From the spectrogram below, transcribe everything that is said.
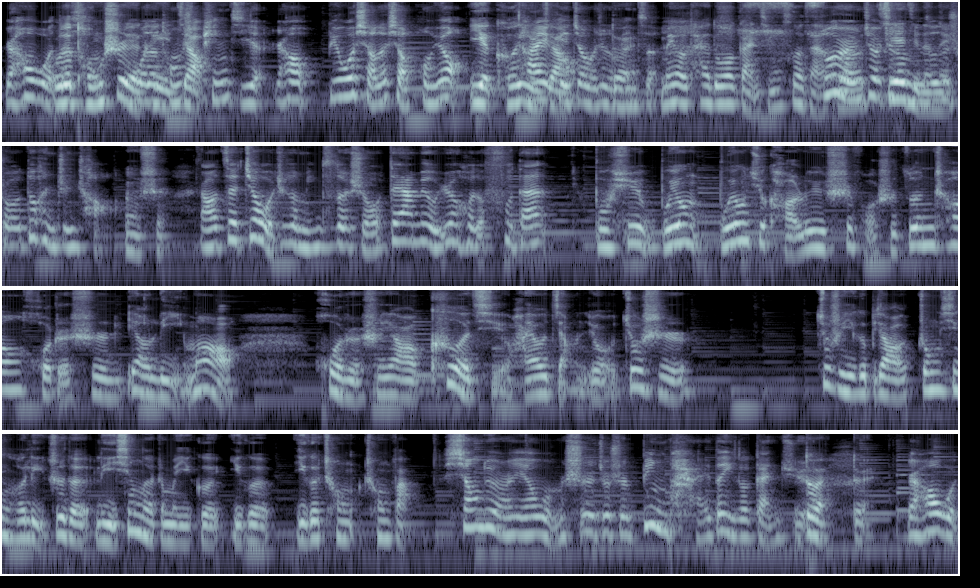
然后我我的同事也可以叫我的同事评级，然后比我小的小朋友也可以叫，他也可以叫我这个名字，没有太多感情色彩所有人叫这个。名字的时候都很正常，嗯，是然后在叫我这个名字的时候，大家没有任何的负担。不需不用不用去考虑是否是尊称，或者是要礼貌，或者是要客气，还要讲究，就是就是一个比较中性和理智的理性的这么一个一个一个称称法。相对而言，我们是就是并排的一个感觉。对对，然后我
